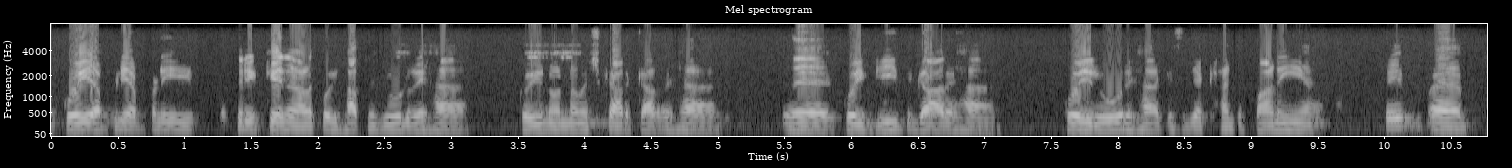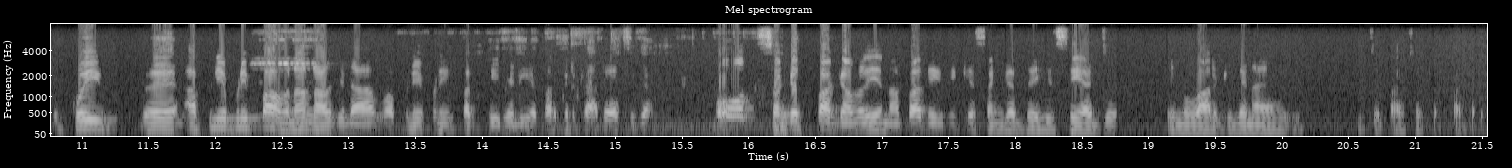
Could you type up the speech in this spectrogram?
ਕੋਈ ਆਪਣੀ ਆਪਣੀ ਤਰੀਕੇ ਨਾਲ ਕੋਈ ਹੱਥ ਜੋੜ ਰਿਹਾ ਕੋਈ ਉਹਨਾਂ ਨੂੰ ਨਮਸਕਾਰ ਕਰ ਰਿਹਾ ਅਹ ਕੋਈ ਗੀਤ ਗਾ ਰਿਹਾ ਕੋਈ ਰੋ ਰਿਹਾ ਕਿਸੇ ਦੇ ਅੱਖਾਂ 'ਚ ਪਾਣੀ ਹੈ ਤੇ ਅਹ ਕੋਈ ਆਪਣੀ ਆਪਣੀ ਭਾਵਨਾ ਨਾਲ ਜਿਹੜਾ ਉਹ ਆਪਣੀ ਆਪਣੀ ਭਗਤੀ ਜਿਹੜੀ ਹੈ ਪ੍ਰਗਟ ਕਰ ਰਿਹਾ ਸੀਗਾ ਬਹੁਤ ਸੰਗਤ ਭਾਗਾਂ ਵਾਲੀ ਹੈ ਨਾਭਾ ਦੀ ਕਿ ਸੰਗਤ ਦੇ ਹਿੱਸੇ ਅੱਜ ये मुबारक दिन आया है जी इससे पास कृपा करें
